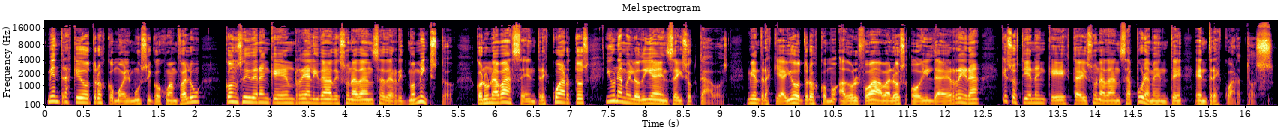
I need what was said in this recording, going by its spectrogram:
mientras que otros, como el músico Juan Falú, consideran que en realidad es una danza de ritmo mixto, con una base en tres cuartos y una melodía en seis octavos, mientras que hay otros, como Adolfo Ábalos o Hilda Herrera, que sostienen que esta es una danza puramente en tres cuartos.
